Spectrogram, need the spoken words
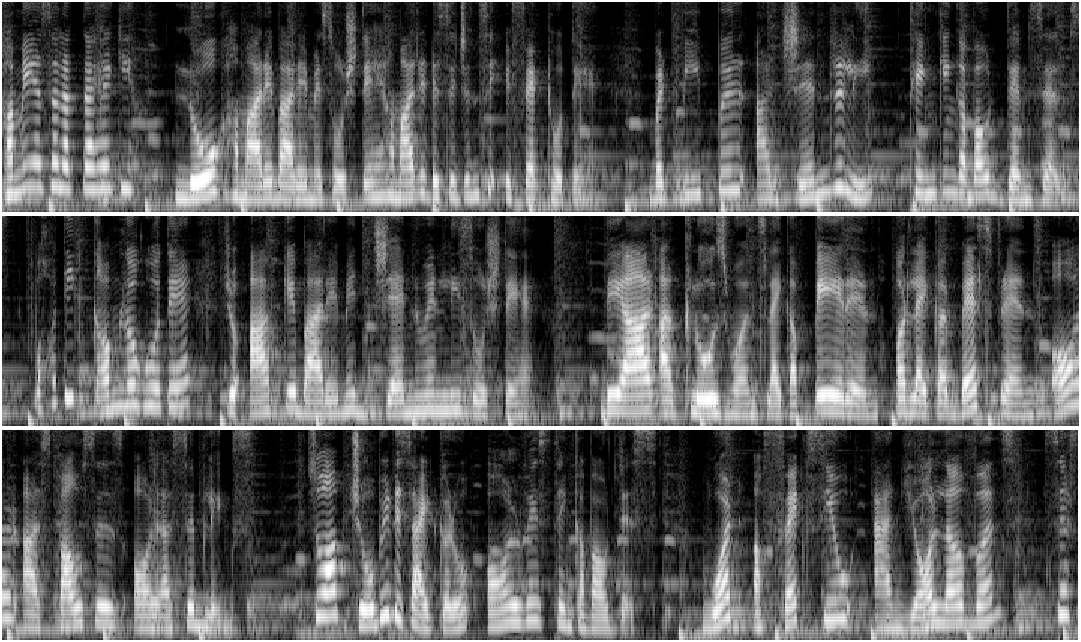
हमें ऐसा लगता है कि लोग हमारे बारे में सोचते हैं हमारे डिसीज़न से इफ़ेक्ट होते हैं but people are generally thinking about them बहुत ही कम लोग होते हैं जो आपके बारे में जेन्युइनली सोचते हैं they are our close ones like a parent और लाइक आर बेस्ट फ्रेंड्स और आर स्पाउसेस और आर सिबलिंग्स सो आप जो भी डिसाइड करो always think about this what affects you and your love ones सिर्फ़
